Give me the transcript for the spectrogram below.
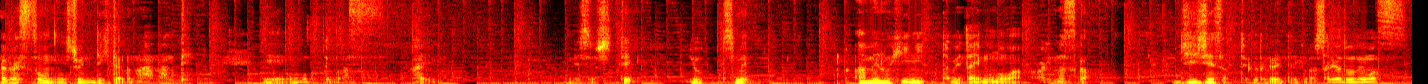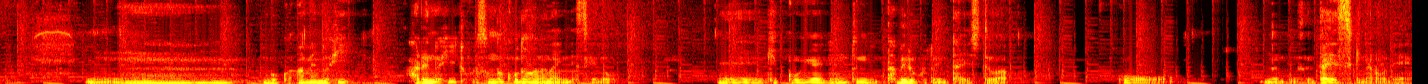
流しそうめん一緒にできたらな、なんて、え、思ってます。はい。そして、四つ目。雨の日に食べたいものはありますか？?GJ さんという方からいただきました。ありがとうございます。うーん、僕、雨の日、晴れの日とかそんなこだわらないんですけど、えー、結構意外と本当に食べることに対しては、こう、なんていうんですか、大好きなので、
